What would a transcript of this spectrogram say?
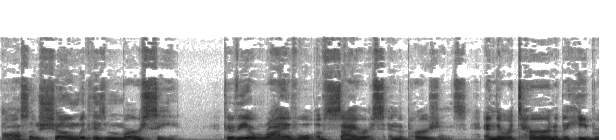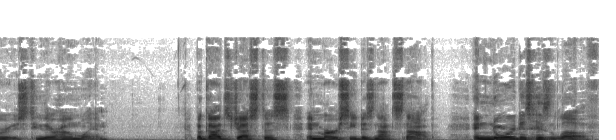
also shown with his mercy through the arrival of Cyrus and the Persians and the return of the Hebrews to their homeland. But God's justice and mercy does not stop, and nor does his love.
